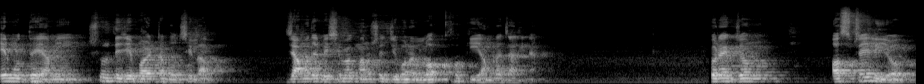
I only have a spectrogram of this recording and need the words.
এর মধ্যে আমি শুরুতে যে পয়েন্টটা বলছিলাম, যে আমাদের বেশিরভাগ মানুষের জীবনের লক্ষ্য কি আমরা জানি না। কোন একজন অস্ট্রেলীয়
